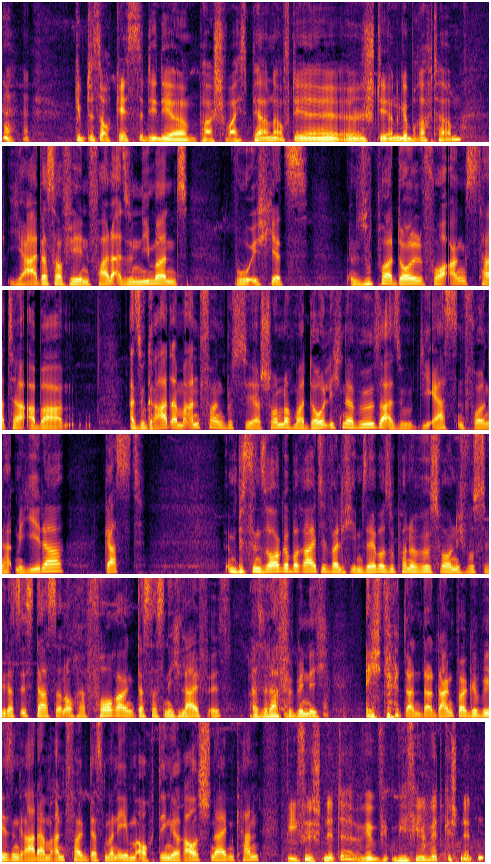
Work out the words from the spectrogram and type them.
Gibt es auch Gäste, die dir ein paar Schweißperlen auf die äh, Stirn gebracht haben? Ja, das auf jeden Fall. Also niemand, wo ich jetzt super doll vor Angst hatte, aber also gerade am Anfang bist du ja schon noch mal deutlich nervöser. Also die ersten Folgen hat mir jeder Gast ein bisschen Sorge bereitet, weil ich eben selber super nervös war und ich wusste, wie das ist. Da ist dann auch hervorragend, dass das nicht live ist. Also dafür bin ich echt dann, dann dankbar gewesen, gerade am Anfang, dass man eben auch Dinge rausschneiden kann. Wie viele Schnitte? Wie, wie viel wird geschnitten?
